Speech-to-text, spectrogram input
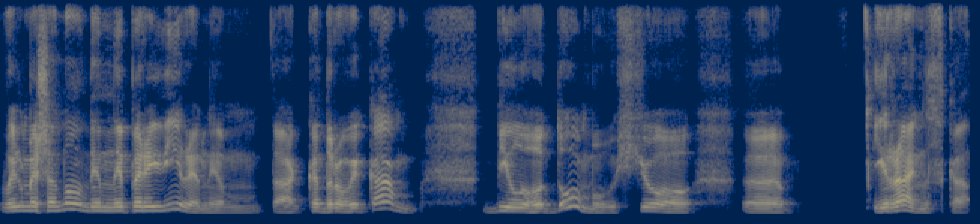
вельмишановним неперевіреним так, кадровикам Білого Дому, що е, іранська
